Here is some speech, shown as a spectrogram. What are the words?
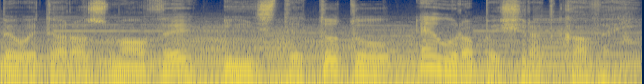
Były to rozmowy Instytutu Europy Środkowej.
